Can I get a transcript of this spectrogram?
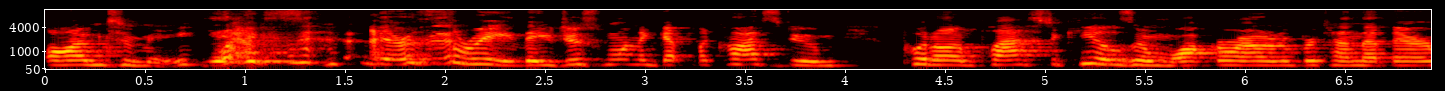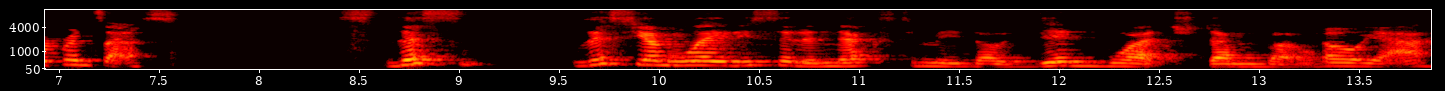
on to me. Yes. Like they're three. They just want to get the costume, put on plastic heels, and walk around and pretend that they're a princess. this this young lady sitting next to me though did watch Dumbo Oh yeah.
